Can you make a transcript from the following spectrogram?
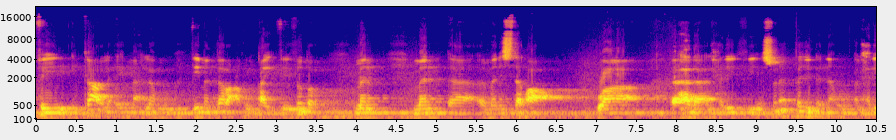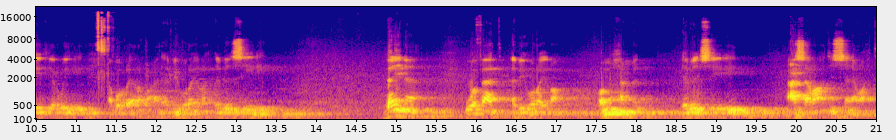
في إنكار الأئمة له في من ذرعه القيد في فطر من من آه من استطاع. وهذا الحديث في السنن تجد أنه الحديث يرويه أبو هريرة وعن أبي هريرة ابن سيرين. بين وفاة أبي هريرة ومحمد بن سيرين عشرات السنوات.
